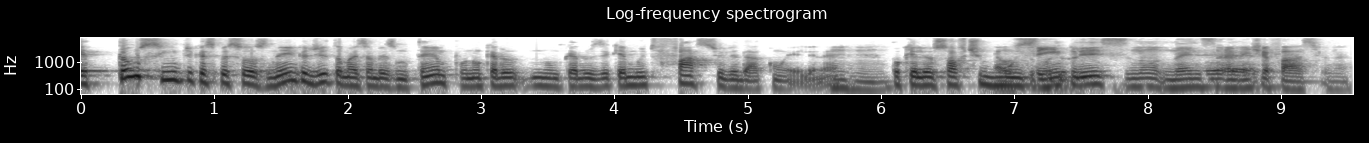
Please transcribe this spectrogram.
é tão simples que as pessoas nem acreditam, mas ao mesmo tempo, não quero, não quero dizer que é muito fácil lidar com ele, né? Uhum. Porque ele é um software é muito simples, não, não é necessariamente é, é fácil, né?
